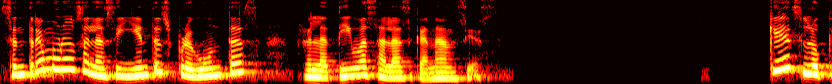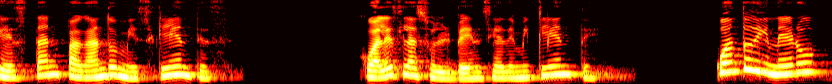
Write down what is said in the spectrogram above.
Centrémonos en las siguientes preguntas relativas a las ganancias. ¿Qué es lo que están pagando mis clientes? ¿Cuál es la solvencia de mi cliente? ¿Cuánto dinero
